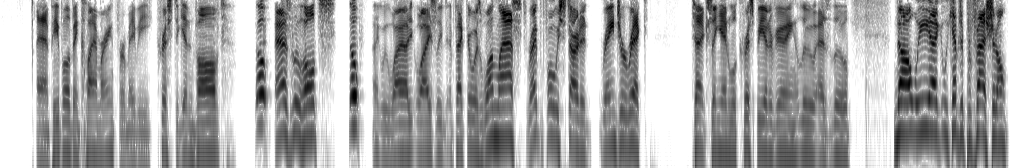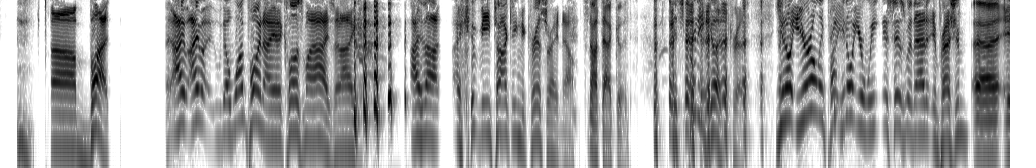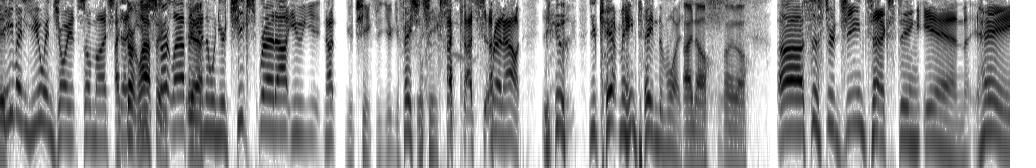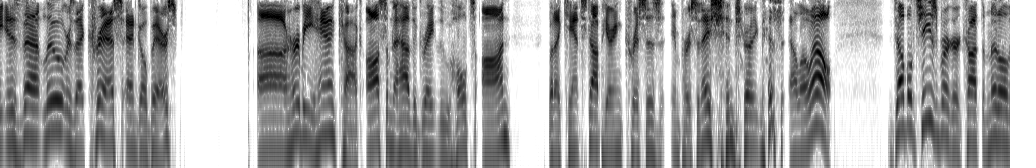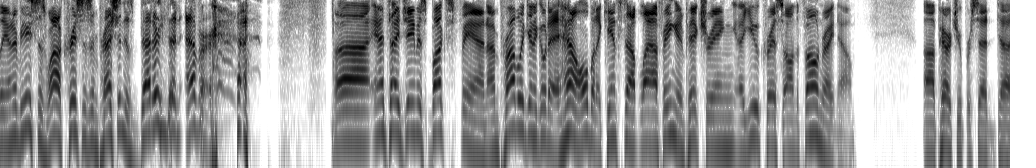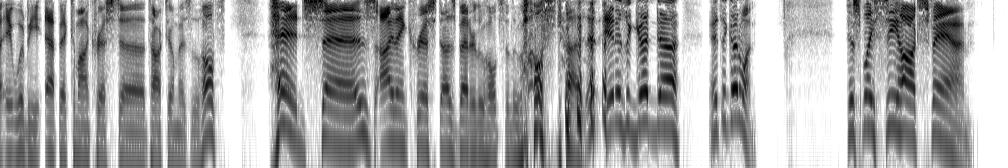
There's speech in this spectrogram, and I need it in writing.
And people have been clamoring for maybe Chris to get involved nope, as Lou Holtz. nope. I think we wisely. In fact, there was one last right before we started. Ranger Rick texting in, "Will Chris be interviewing Lou as Lou?" No, we uh, we kept it professional, uh, but I, I at one point I closed my eyes and I I thought I could be talking to Chris right now. It's not that good. It's pretty good, Chris. You know, your only pro- you know what your weakness is with that impression. Uh, it, Even you enjoy it so much I start you laughing. start laughing, Yeah. and then when your cheeks spread out, you, you not your cheeks, your, your facial cheeks gotcha. spread out. You you can't maintain the voice. I know, I know. Uh, Sister Jean texting in, "Hey, is that Lou or is that Chris?" And go Bears. Uh, Herbie Hancock, awesome to have the great Lou Holtz on, but I can't stop hearing Chris's impersonation during this. LOL. Double cheeseburger caught the middle of the interview. He says, "Wow, Chris's impression is better than ever." Uh, anti Jameis Bucks fan. I'm probably going to go to hell, but I can't stop laughing and picturing uh, you, Chris, on the phone right now. Uh, Paratrooper said uh, it would be epic. Come on, Chris, uh, talk to him as Lou Holtz. Hedge says, I think Chris does better Lou Holtz than Lou Holtz does. it, it is a good, uh, it's a good one. Display Seahawks fan.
